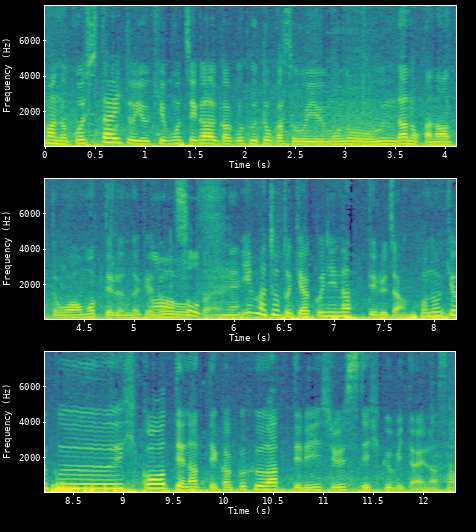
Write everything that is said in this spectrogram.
まあ、残したいという気持ちが楽譜とかそういうものを生んだのかなとは思ってるんだけあどーそうだよね。今ちょっと逆になってるじゃん。この曲弾こうってなって楽譜あって練習して弾くみたいなさ。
